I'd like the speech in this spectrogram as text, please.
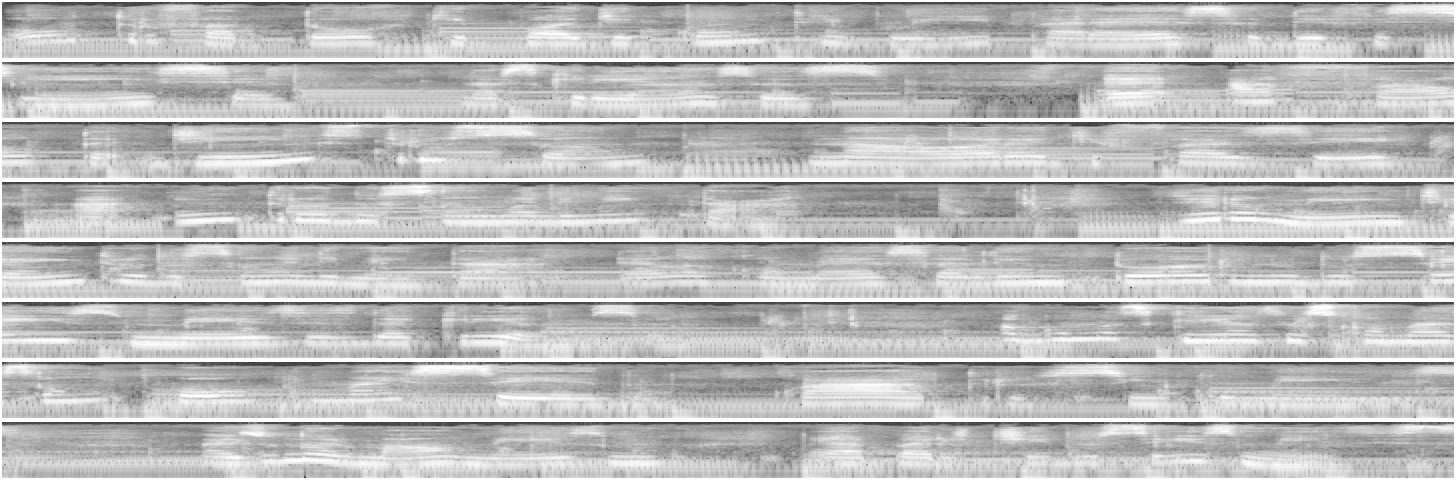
Outro fator que pode contribuir para essa deficiência nas crianças é a falta de instrução na hora de fazer a introdução alimentar. Geralmente, a introdução alimentar ela começa ali em torno dos seis meses da criança. Algumas crianças começam um pouco mais cedo, quatro, cinco meses, mas o normal mesmo é a partir dos seis meses.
